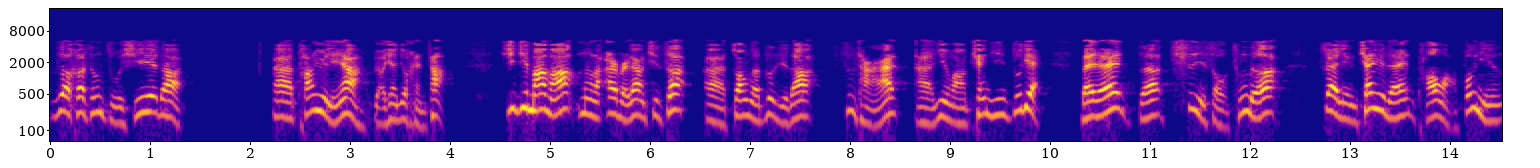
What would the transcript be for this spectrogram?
热河省主席的啊汤玉麟啊表现就很差，急急忙忙弄了二百辆汽车啊装着自己的私产啊运往天津租店，本人则弃守承德，率领千余人逃往丰宁。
